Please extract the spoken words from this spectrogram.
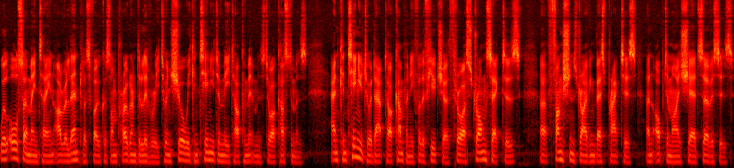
We'll also maintain our relentless focus on program delivery to ensure we continue to meet our commitments to our customers and continue to adapt our company for the future through our strong sectors, uh, functions driving best practice, and optimized shared services.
